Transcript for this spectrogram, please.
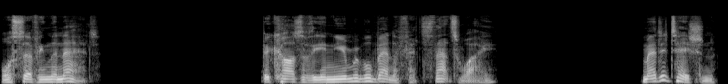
or surfing the net. Because of the innumerable benefits, that's why. Meditation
